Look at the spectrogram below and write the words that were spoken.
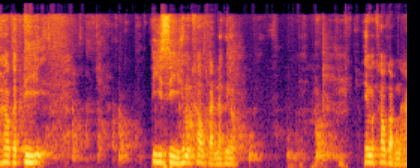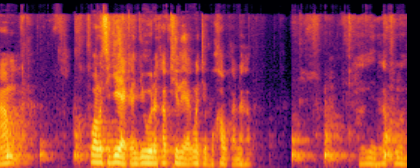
เฮากะตีตีสีให้มันเข้ากันนะพี่น้องให้มันเข้ากับน้ำเพว่ามันจะแยกกันอยู่นะครับ ทีแรกมันจะบ่เข้ากันนะครับนนี่นะครับทุกคน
